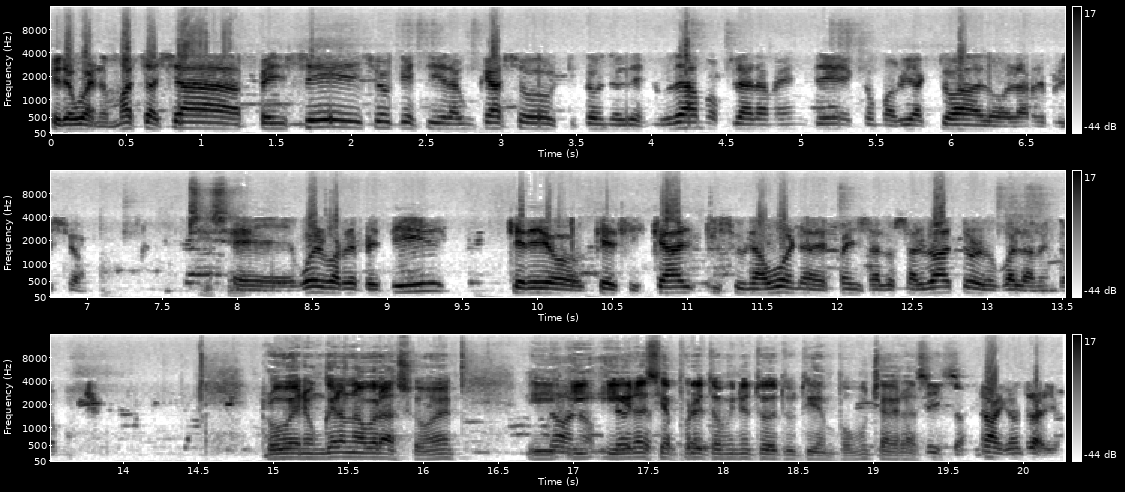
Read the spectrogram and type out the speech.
pero bueno, más allá, pensé yo que este era un caso donde desnudamos claramente cómo había actuado la represión. Sí, sí. Eh, vuelvo a repetir, creo que el fiscal hizo una buena defensa a los salvatros, lo cual lamento mucho. Rubén, un gran abrazo, ¿eh? Y, No, no, y- y gracias. gracias por estos minutos de tu tiempo. Muchas gracias. Listo, no, al contrario.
